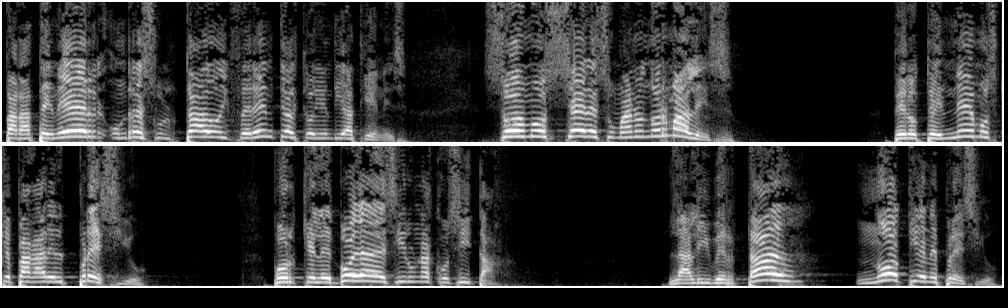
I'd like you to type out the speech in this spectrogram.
para tener un resultado diferente al que hoy en día tienes. Somos seres humanos normales, pero tenemos que pagar el precio. Porque les voy a decir una cosita. La libertad no tiene precio.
